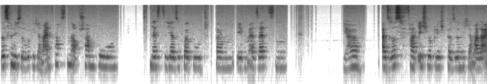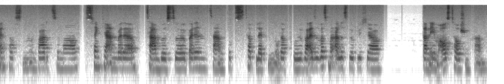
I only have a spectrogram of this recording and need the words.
das finde ich so wirklich am einfachsten. Auch Shampoo lässt sich ja super gut ähm, eben ersetzen. Ja, also das fand ich wirklich persönlich am allereinfachsten im Badezimmer. Es fängt ja an bei der Zahnbürste, bei den Zahnputztabletten oder Pulver, also was man alles wirklich ja dann eben austauschen kann.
